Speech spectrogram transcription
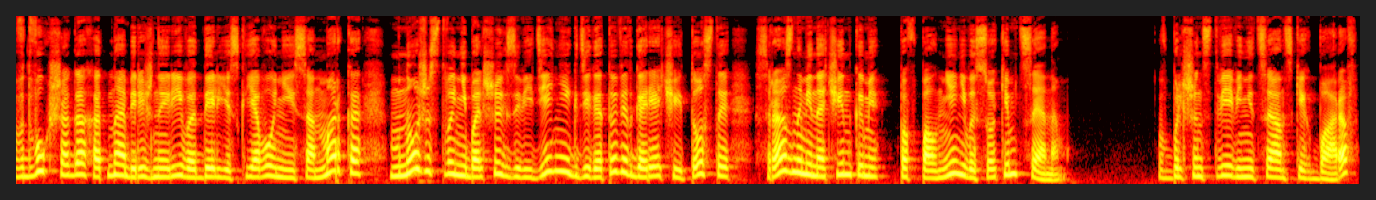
в двух шагах от набережной Рива дель Скьявони и Сан-Марко, множество небольших заведений, где готовят горячие тосты с разными начинками по вполне невысоким ценам. В большинстве венецианских баров,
